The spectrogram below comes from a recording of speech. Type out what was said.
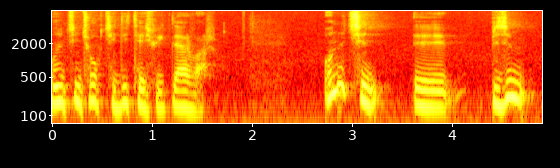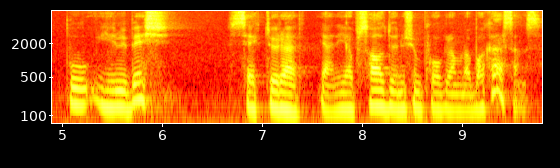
Bunun için çok ciddi teşvikler var. Onun için e, bizim bu 25 sektörel yani yapısal dönüşüm programına bakarsanız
